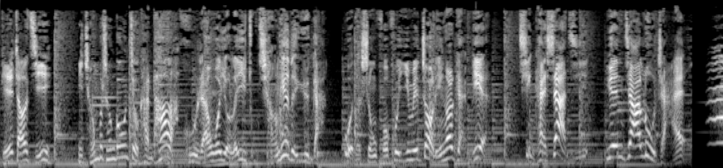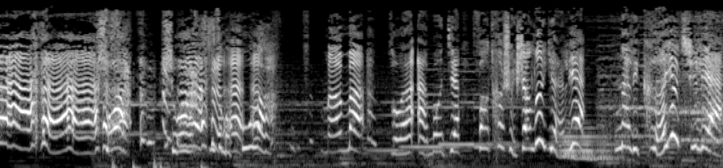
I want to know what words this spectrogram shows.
别着急，你成不成功就看他了。忽然我有了一种强烈的预感，我的生活会因为赵琳而改变。请看下集《冤家路窄》。熊儿，熊儿，你怎么哭了？妈妈，昨晚俺梦见方特水上乐园练，那里可有趣了，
